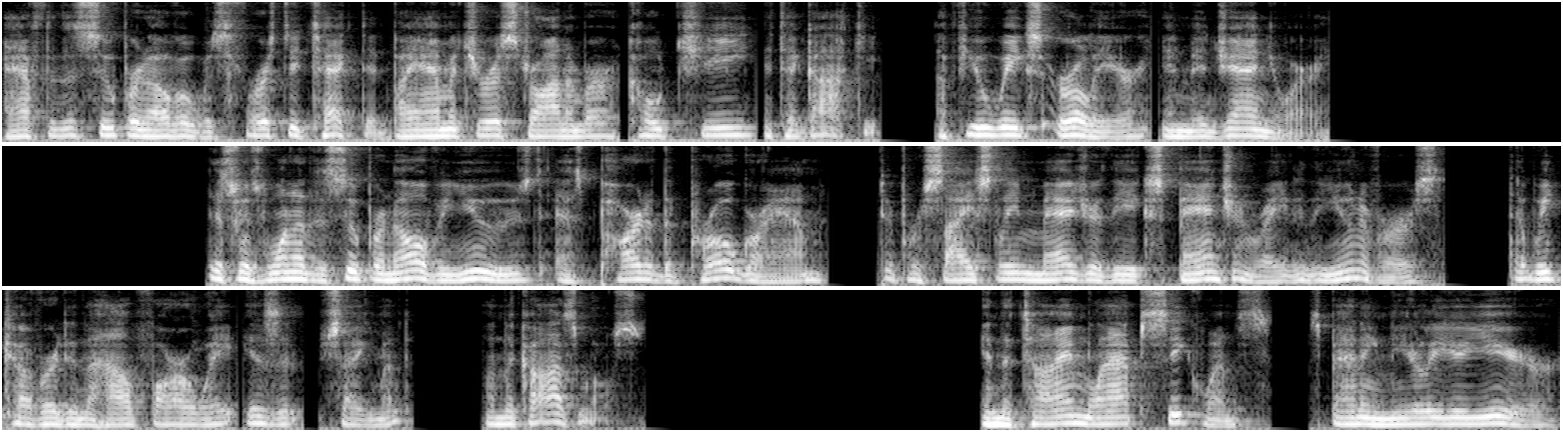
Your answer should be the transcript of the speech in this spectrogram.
after the supernova was first detected by amateur astronomer Koichi Itagaki a few weeks earlier in mid-January. This was one of the supernovae used as part of the program to precisely measure the expansion rate of the universe that we covered in the How Far Away Is It segment on the cosmos. In the time-lapse sequence, spanning nearly a year,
